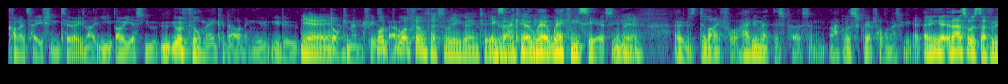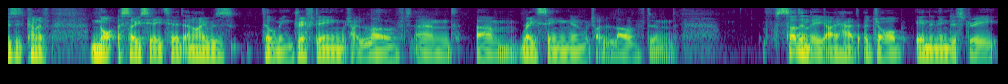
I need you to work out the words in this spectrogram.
connotation to it. Like, you, oh yes, you you're a filmmaker, darling. You you do Yeah, yeah, yeah. documentaries What, about what film festival are you going to? exactly. oh, where where can we see it? You know. Yeah. Oh, it's delightful. Have you met this person? I've got a script I want to read. And you know, that sort of stuff was just kind of not associated. And I was filming drifting, which I loved, and um, racing, and which I loved. And suddenly I had a job in an industry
